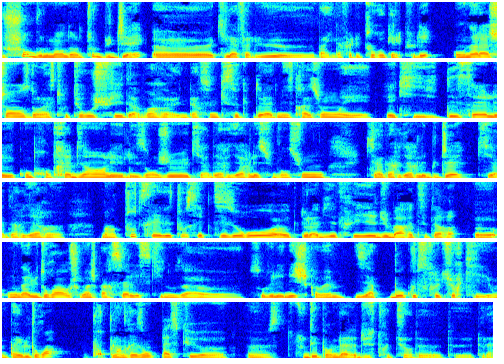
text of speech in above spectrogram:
chamboulement dans tout le budget euh, qu'il a fallu, euh, bah, il a fallu tout recalculer. On a la chance dans la structure où je suis d'avoir euh, une personne qui s'occupe de l'administration et, et, qui décèle et comprend très bien les, les enjeux qu'il y a derrière les subventions, qu'il y a derrière les budgets, qu'il y a derrière euh, ben, toutes ces, tous ces petits euros euh, de la billetterie, du bar, etc. Euh, on a eu droit au chômage partiel, ce qui nous a euh, sauvé les miches quand même. Il y a beaucoup de structures qui n'ont pas eu le droit pour plein de raisons, parce que euh, tout dépend de la du structure de, de, de la,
